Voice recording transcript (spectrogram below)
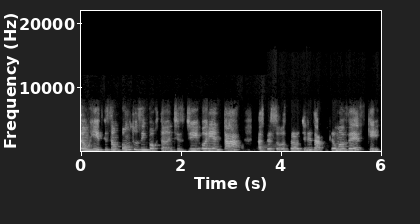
são riscos, são pontos importantes de orientar as pessoas para utilizar, porque uma vez que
